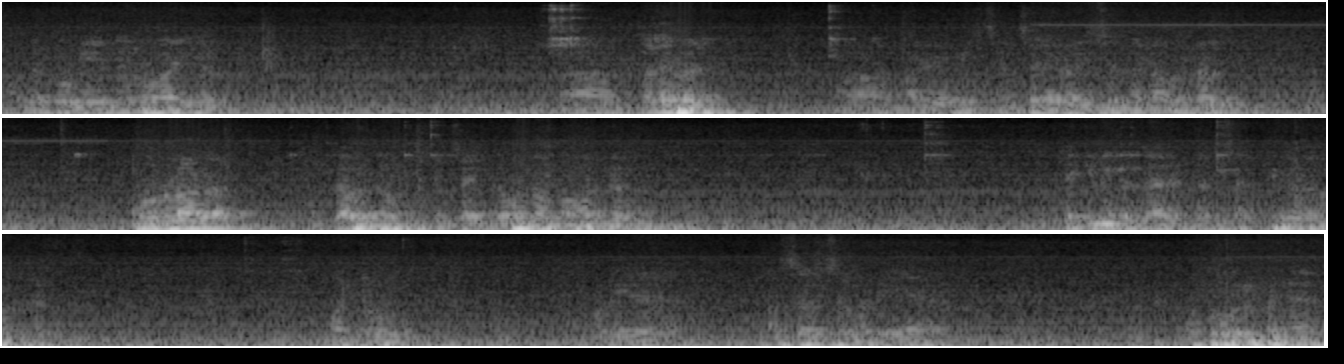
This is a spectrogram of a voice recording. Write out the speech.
சங்கத்துடைய நிர்வாகிகள் தலைவர் டெக்னிக்கல் டைரக்டர் சக்திவேல் அவர்கள் மற்றும் நம்முடைய அசோசியனுடைய மூத்த உறுப்பினர்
